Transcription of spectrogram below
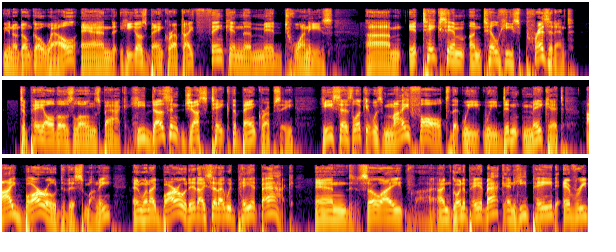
you know, don't go well, and he goes bankrupt. I think in the mid twenties. Um, it takes him until he's president to pay all those loans back. He doesn't just take the bankruptcy. He says, "Look, it was my fault that we we didn't make it. I borrowed this money, and when I borrowed it, I said I would pay it back." And so I I'm going to pay it back and he paid every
